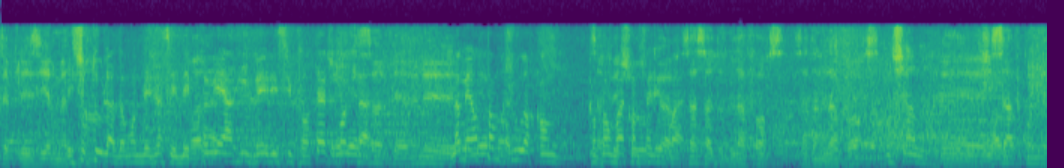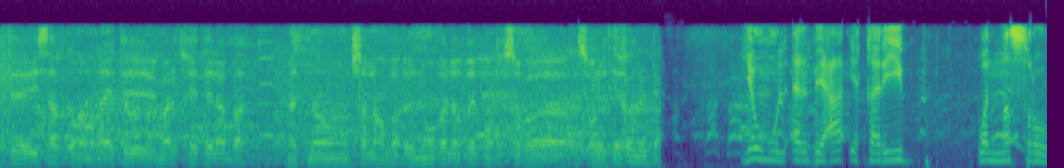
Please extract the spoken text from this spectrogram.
très plaisir. Et Maintenant, surtout là, dans le déjà, c'est les Voilà. premiers arrivés, les supporters. Je crois que ça. ça, bienvenue. Non, mais en tant que joueur, quand, quand Ça on va comme ça, les ouais. Ça, ça donne de la force. Ça donne de la force. Et ils savent qu'on était, ils savent qu'on a été maltraités là-bas. Maintenant, Inch'Allah, on va, eux, nous, on va leur répondre sur, euh, sur le terrain. يوم الأربعاء قريب والنصر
